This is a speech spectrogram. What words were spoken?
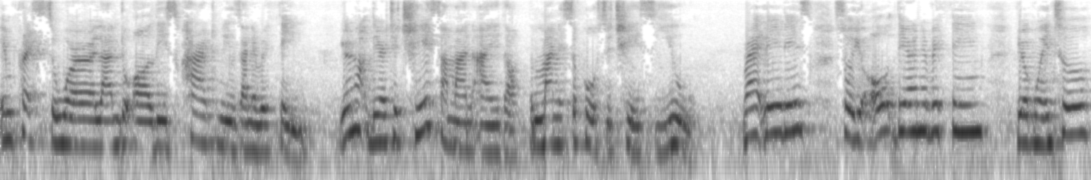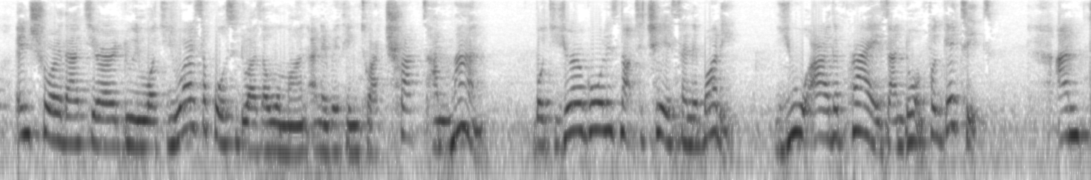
impress the world and do all these cartwheels and everything. You're not there to chase a man either. The man is supposed to chase you right ladies? So you're out there and everything. You're going to ensure that you're doing what you are supposed to do as a woman and everything to attract a man. But your goal is not to chase anybody. You are the prize and don't forget it. And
